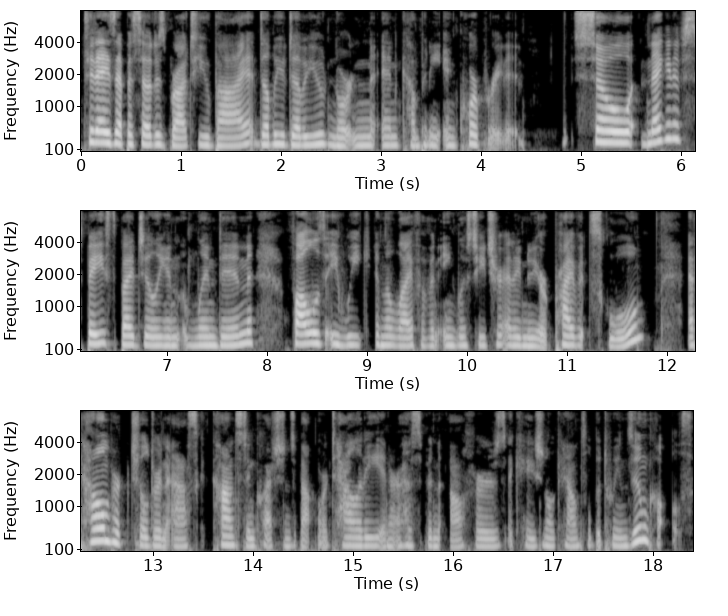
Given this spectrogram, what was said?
Today's episode is brought to you by WW Norton and Company Incorporated. So, Negative Space by Gillian Linden follows a week in the life of an English teacher at a New York private school. At home, her children ask constant questions about mortality, and her husband offers occasional counsel between Zoom calls.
